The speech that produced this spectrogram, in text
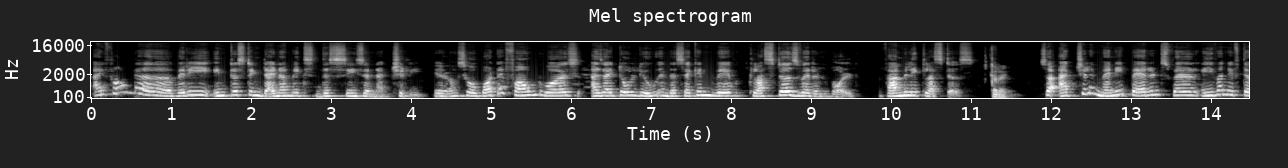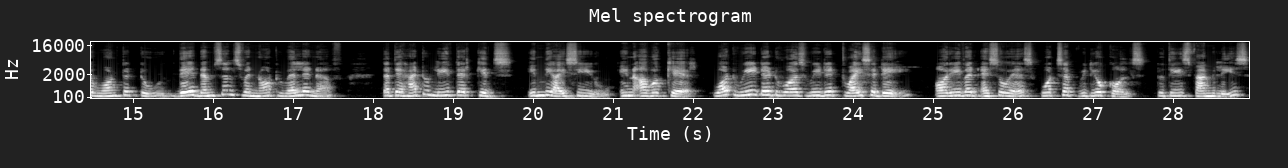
I found a very interesting dynamics this season actually. You know, so what I found was, as I told you, in the second wave, clusters were involved family clusters. Correct. So actually, many parents were, even if they wanted to, they themselves were not well enough that they had to leave their kids in the ICU in our care. What we did was we did twice a day or even SOS, WhatsApp video calls to these families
